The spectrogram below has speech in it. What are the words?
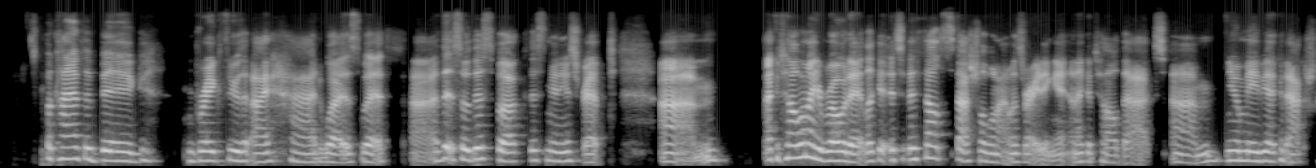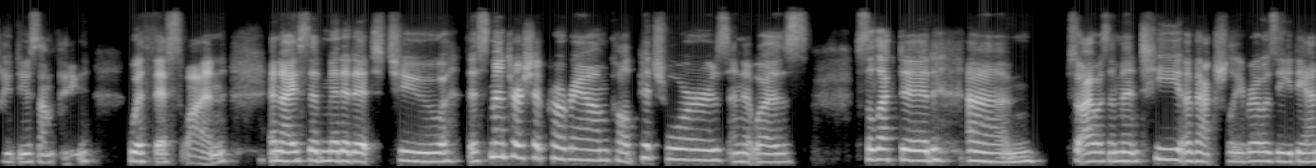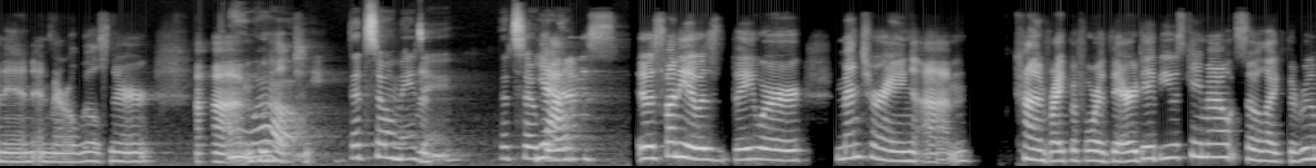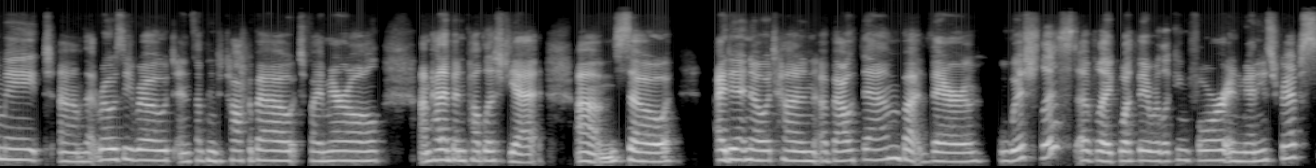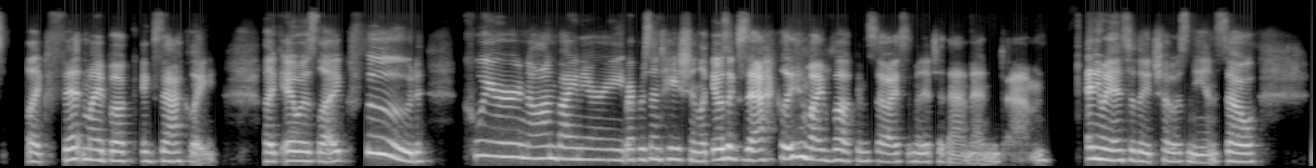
but kind of the big breakthrough that I had was with uh, this. So this book, this manuscript, um, I could tell when I wrote it, like it, it felt special when I was writing it, and I could tell that, um, you know, maybe I could actually do something with this one. And I submitted it to this mentorship program called Pitch Wars, and it was selected. Um, so I was a mentee of actually Rosie Danan and Meryl Wilsner, um, oh, wow. who helped. me. That's so amazing. That's so yeah. Cool. It was, it was funny. It was they were mentoring um, kind of right before their debuts came out. So like The Roommate um, that Rosie wrote and Something to Talk About by Meryl um, hadn't been published yet. Um, so I didn't know a ton about them, but their wish list of like what they were looking for in manuscripts like fit my book exactly. Like it was like food, queer, non-binary representation. Like it was exactly my book. And so I submitted to them. And um, anyway, and so they chose me. And so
